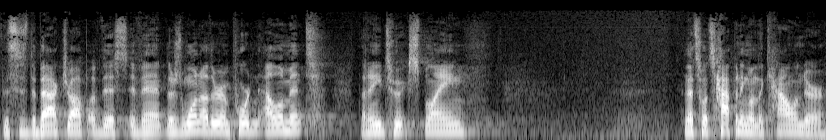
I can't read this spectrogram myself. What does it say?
This is the backdrop of this event. There's one other important element that I need to explain, and that's what's happening on the calendar.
